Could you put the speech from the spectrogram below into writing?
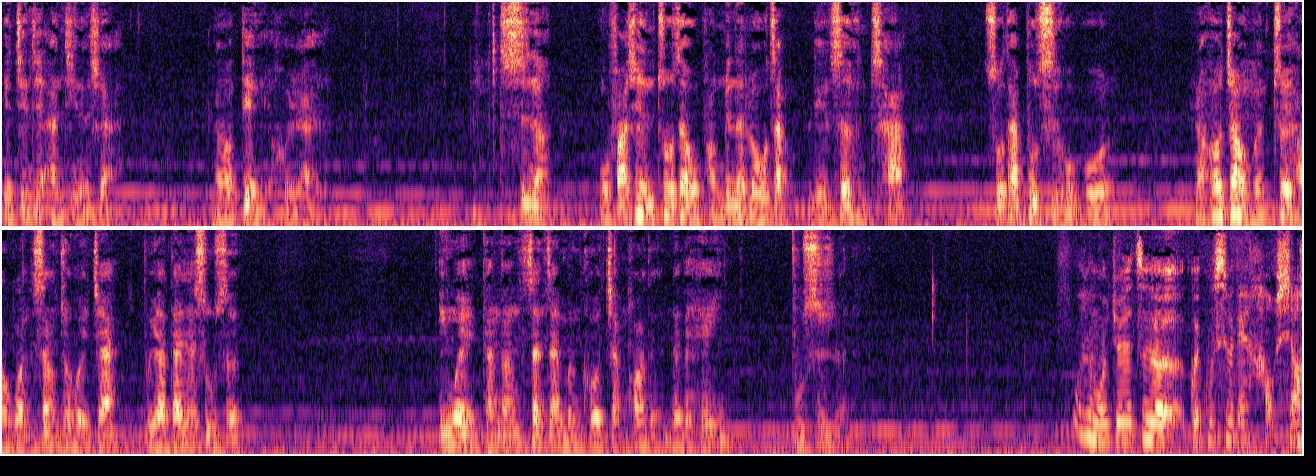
也渐渐安静了下来，然后电也回来了。只是呢，我发现坐在我旁边的楼长脸色很差，说他不吃火锅了。然后叫我们最好晚上就回家，不要待在宿舍，因为刚刚站在门口讲话的那个黑影不是人。为什么我觉得这个鬼故事有点好笑？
